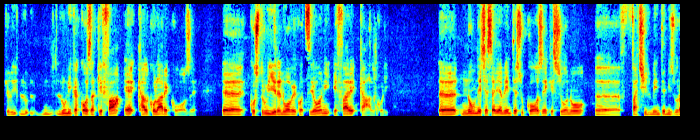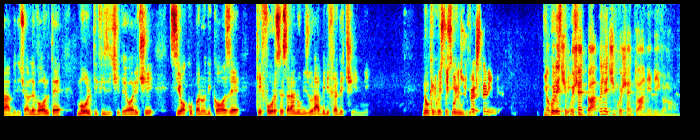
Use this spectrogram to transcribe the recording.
cioè, l'unica cosa che fa è calcolare cose, eh, costruire nuove equazioni e fare calcoli. Eh, non necessariamente su cose che sono eh, facilmente misurabili, cioè alle volte molti fisici teorici si occupano di cose che forse saranno misurabili fra decenni. Non che Quindi questo sia inutile. No, quelle 500, quelle 500 anni dicono,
